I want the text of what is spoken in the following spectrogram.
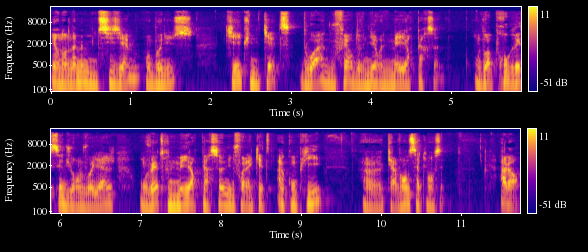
Et on en a même une sixième en bonus, qui est qu'une quête doit nous faire devenir une meilleure personne. On doit progresser durant le voyage, on veut être une meilleure personne une fois la quête accomplie euh, qu'avant de s'être lancé. Alors,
